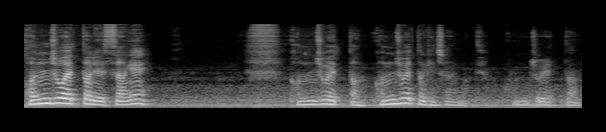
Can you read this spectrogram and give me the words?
건조했던 일상에 건조했던 건조했던 괜찮은 것 같아요. 건조했던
